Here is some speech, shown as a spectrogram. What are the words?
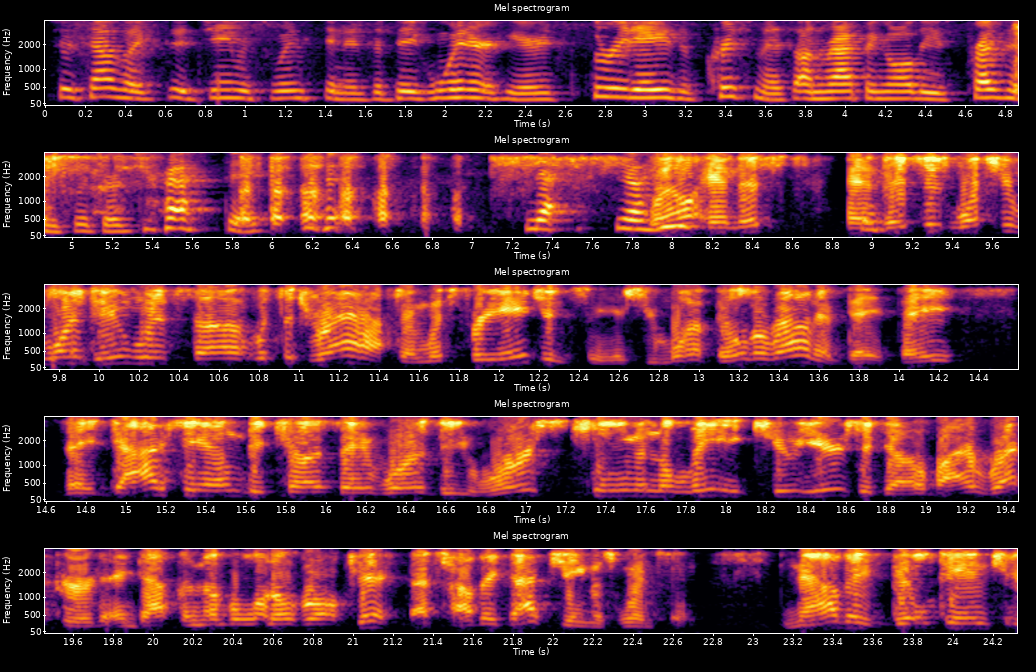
So it sounds like that Jameis Winston is the big winner here. He's three days of Christmas unwrapping all these presents, which are draft picks. now, now Well, and this and this is what you want to do with uh, with the draft and with free agency is you want to build around him. They they they got him because they were the worst team in the league two years ago by record and got the number one overall pick. That's how they got Jameis Winston. Now they've built into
